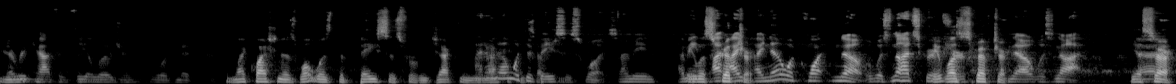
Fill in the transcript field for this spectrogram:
And every Mm-hmm. Catholic theologian will admit that. My question is, what was the basis for rejecting the I don't know Immaculate what the basis was. I mean, I mean, It was I- I- scripture. I, know Aqu- No, it was not scripture. It was scripture. No, it was not. Yes, Uh, sir.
